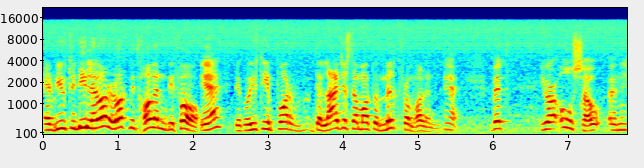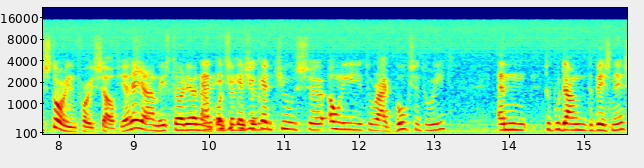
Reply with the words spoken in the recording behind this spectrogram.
and we used to deal a lot, a lot with Holland before. Yeah? Because we used to import the largest amount of milk from Holland. Yeah. But you are also an historian for yourself, yes? Yeah, yeah, I'm a historian, And if you, if you can choose uh, only to write books and to read, and to put down the business,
